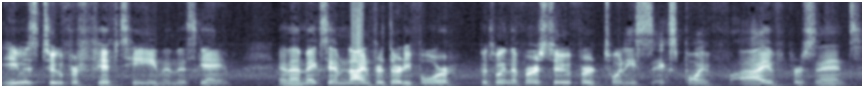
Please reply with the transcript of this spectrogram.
He was 2 for 15 in this game, and that makes him 9 for 34 between the first two for 26.5%.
